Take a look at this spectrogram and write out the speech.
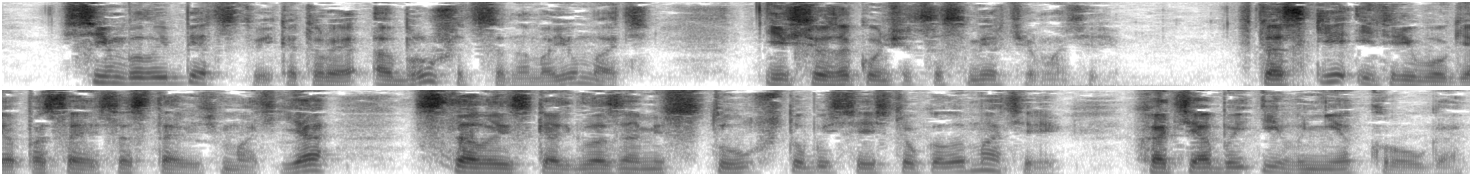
– символы бедствий, которые обрушатся на мою мать, и все закончится смертью матери. В тоске и тревоге, опасаясь оставить мать, я стала искать глазами стул, чтобы сесть около матери, хотя бы и вне круга.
